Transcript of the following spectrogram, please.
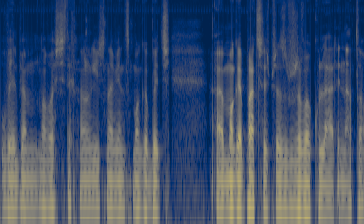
uwielbiam nowości technologiczne, więc mogę być, e, mogę patrzeć przez różowe okulary na to.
